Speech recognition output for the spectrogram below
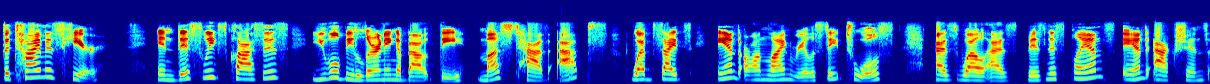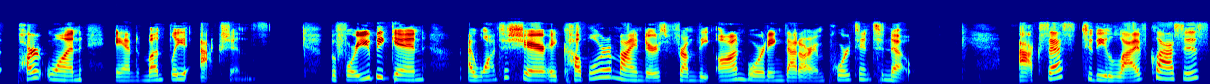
The time is here. In this week's classes, you will be learning about the must have apps, websites, and online real estate tools, as well as business plans and actions, part one, and monthly actions. Before you begin, I want to share a couple reminders from the onboarding that are important to know. Access to the live classes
